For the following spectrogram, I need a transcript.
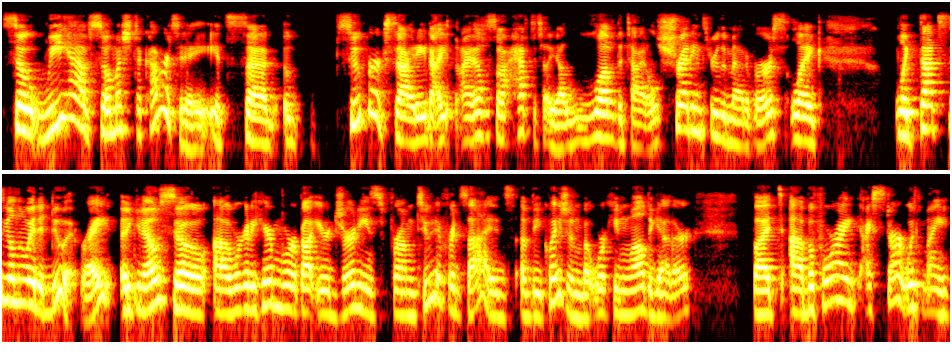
So we have so much to cover today. It's uh, uh, super exciting. I, I also have to tell you, I love the title, Shredding Through the Metaverse. Like, like that's the only way to do it, right? Uh, You know, so uh, we're going to hear more about your journeys from two different sides of the equation, but working well together. But uh, before I, I start with my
